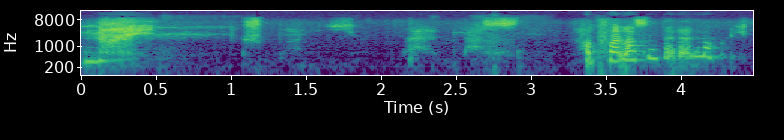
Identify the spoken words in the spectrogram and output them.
Nein. Speicher verlassen. Hab verlassen wir dann noch nicht.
